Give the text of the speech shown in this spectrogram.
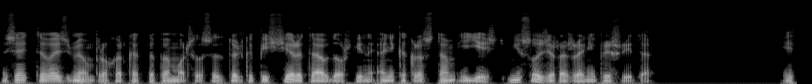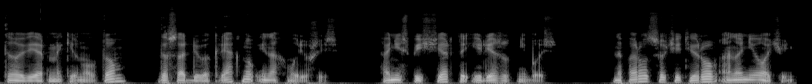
«Взять-то возьмем», — Прохор как-то поморщился, — «да только пещеры-то Авдошкины, они как раз там и есть, не с озера же они пришли-то». «И то верно», — кивнул Том, досадливо крякнул и нахмурившись. «Они с пещер-то и лезут, небось». Напороться вчетвером оно не очень.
